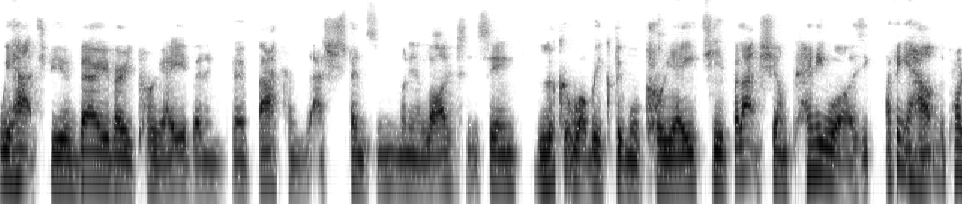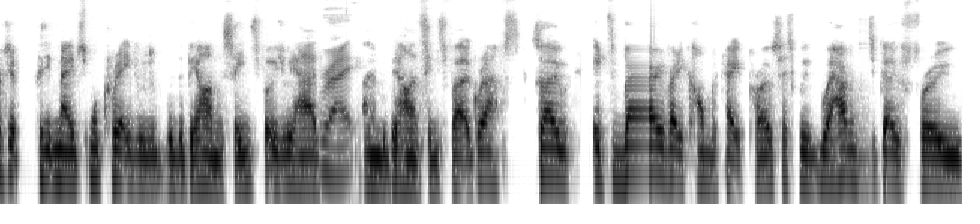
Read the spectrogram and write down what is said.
we had to be very, very creative and go back and actually spend some money on licensing, look at what we could be more creative. But actually on Pennywise, I think it helped the project because it made us more creative with, with the behind the scenes footage we had Right. and the behind the scenes photographs. So it's very, very complicated process. We, we're having to go through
